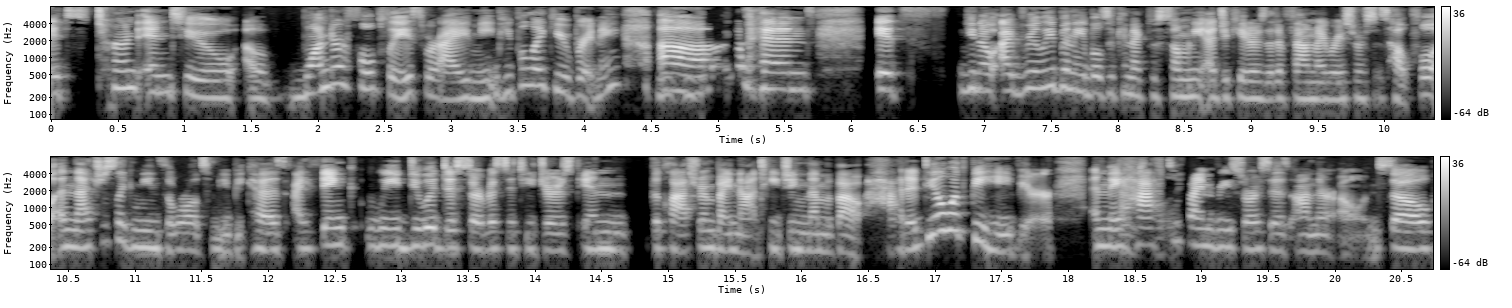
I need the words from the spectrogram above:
it's turned into a wonderful place where I meet people like you, Brittany. Mm-hmm. Um, and it's, you know, I've really been able to connect with so many educators that have found my resources helpful. And that just like means the world to me because I think we do a disservice to teachers in the classroom by not teaching them about how to deal with behavior. And they Absolutely. have to find resources on their own. So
